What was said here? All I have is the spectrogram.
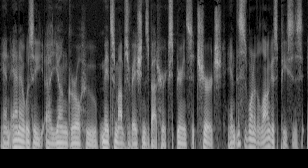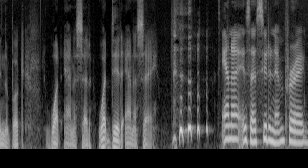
And Anna was a, a young girl who made some observations about her experience at church. And this is one of the longest pieces in the book, What Anna Said. What did Anna say? Anna is a pseudonym for a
